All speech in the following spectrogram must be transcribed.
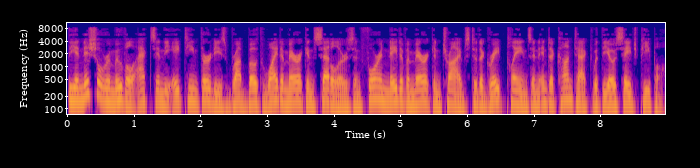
The initial removal acts in the 1830s brought both white American settlers and foreign Native American tribes to the Great Plains and into contact with the Osage people.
